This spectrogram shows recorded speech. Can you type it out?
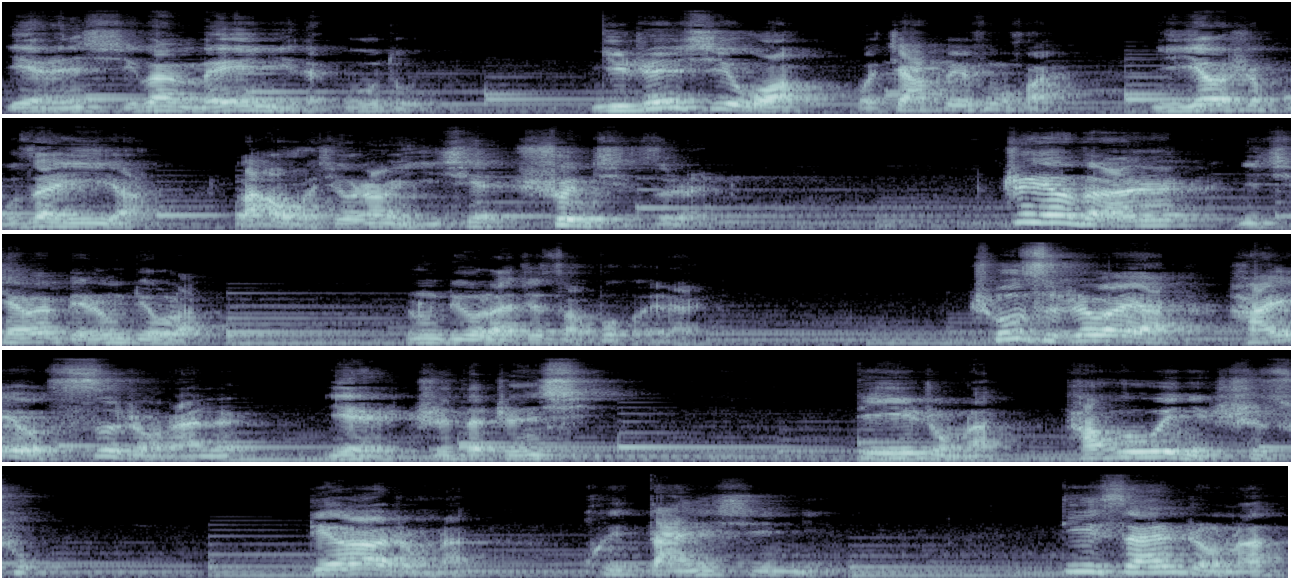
也能习惯没有你的孤独。你珍惜我，我加倍奉还；你要是不在意啊，那我就让一切顺其自然。这样的男人，你千万别弄丢了，弄丢了就找不回来。除此之外呀，还有四种男人也值得珍惜。第一种呢，他会为你吃醋；第二种呢，会担心你；第三种呢，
